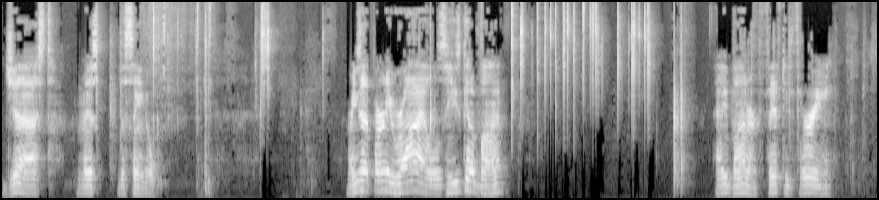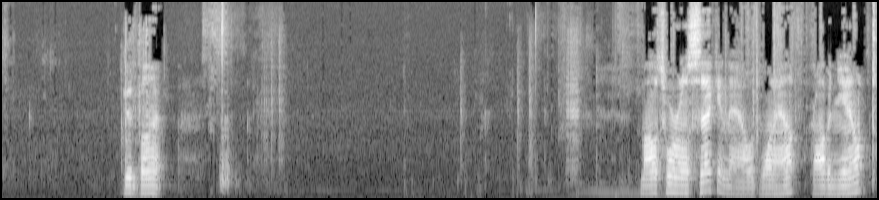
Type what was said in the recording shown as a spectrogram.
just missed the single. Brings up Ernie Riles. He's going to bunt. A bunter, 53. Good bunt. Molitor on second now with one out. Robin Yount.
